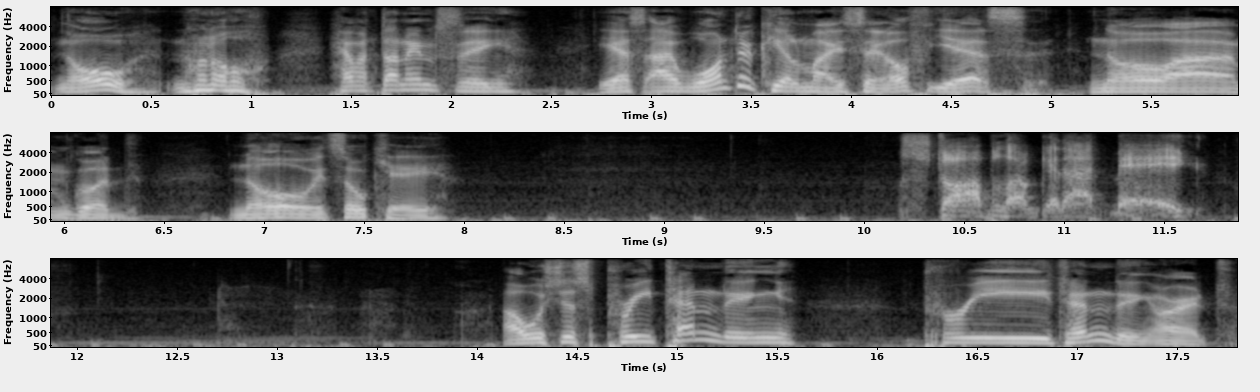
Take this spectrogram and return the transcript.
No, no, no. Haven't done anything. Yes, I want to kill myself. Yes. No, I'm good. No, it's okay. Stop looking at me! I was just pretending. Pretending. Alright.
